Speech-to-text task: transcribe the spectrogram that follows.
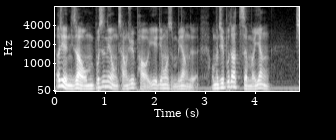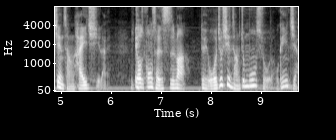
而且你知道，我们不是那种常去跑夜店或什么样的，我们其实不知道怎么样现场嗨起来。都是工程师嘛？对，我就现场就摸索了。我跟你讲，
